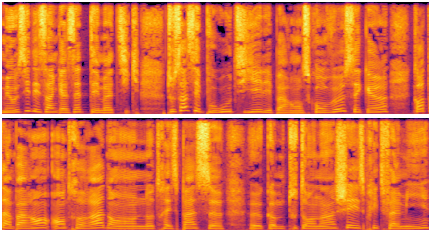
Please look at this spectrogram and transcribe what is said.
mais aussi des 5 à 7 thématiques. Tout ça, c'est pour outiller les parents. Ce qu'on veut, c'est que quand un parent entrera dans notre espace euh, comme tout en un, chez Esprit de Famille,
